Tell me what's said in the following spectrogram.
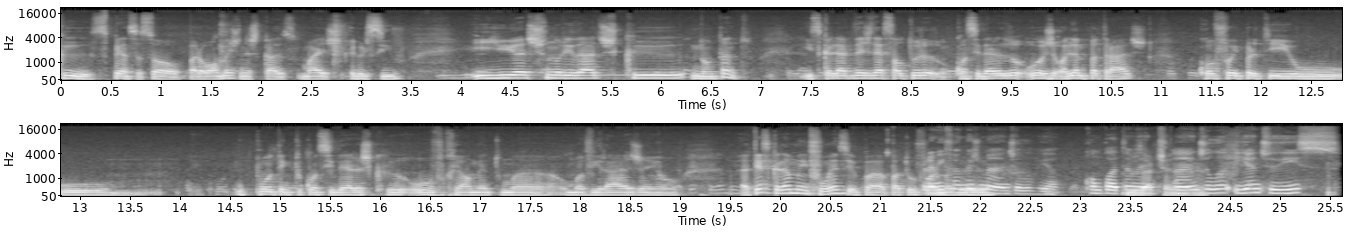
que se pensa só para homens, neste caso mais agressivo, e as sonoridades que não tanto. E se calhar desde essa altura, consideras hoje, olhando para trás, qual foi para ti o, o, o, ponto em que tu consideras que houve realmente uma, uma viragem ou até se calhar uma influência para, para a tua para forma de... Para mim foi mesmo a Angela, real. completamente. A Angela, e antes disso,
